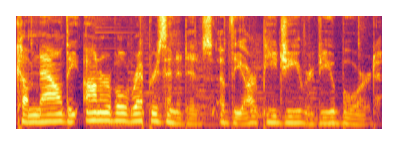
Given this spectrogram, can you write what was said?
Come now, the honorable representatives of the RPG Review Board.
